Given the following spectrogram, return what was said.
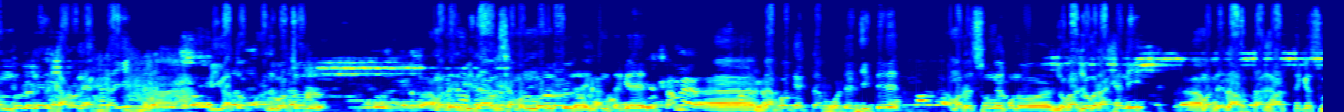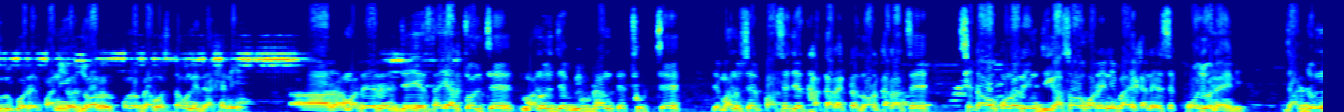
আন্দোলনের কারণ একটাই বিগত পাঁচ বছর আমাদের বিধায়ক শ্যামন মন্ডল এখান থেকে ব্যাপক একটা ভোটে জিতে আমাদের সঙ্গে কোনো যোগাযোগ রাখেনি। আমাদের রাস্তাঘাট থেকে শুরু করে পানীয় জল কোনো ব্যবস্থা উনি দেখেনি। আর আমাদের যে এসআইআর চলছে, মানুষ যে বিভ্রান্তে ছুটছে, যে মানুষের পাশে যে থাকার একটা দরকার আছে, সেটাও কোনোদিন জিজ্ঞাসাও করেনি বা এখানে এসে খোঁজও নেয়নি। যার জন্য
